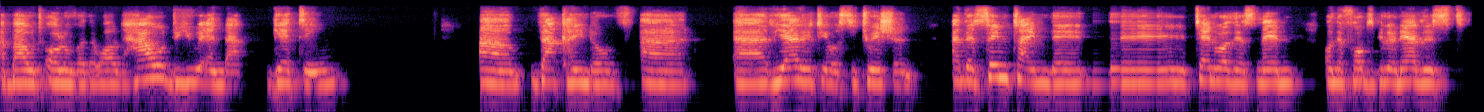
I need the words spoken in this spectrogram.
about all over the world. How do you end up getting um, that kind of uh, uh, reality or situation? At the same time, the, the 10 wealthiest men on the Forbes billionaire list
